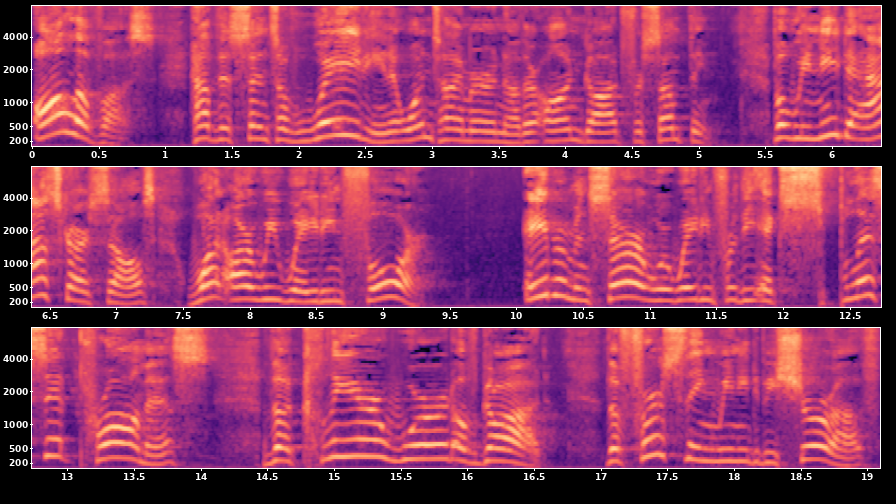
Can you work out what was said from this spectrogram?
All of us have this sense of waiting at one time or another on God for something. But we need to ask ourselves, what are we waiting for? Abram and Sarah were waiting for the explicit promise, the clear word of God. The first thing we need to be sure of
